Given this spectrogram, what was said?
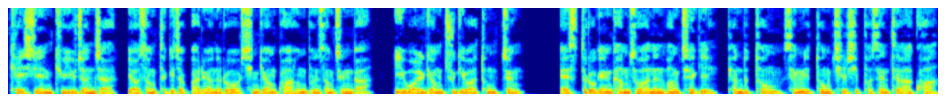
KCNQ 유전자, 여성 특이적 발현으로 신경 과흥 분성 증가. 2. 월경 주기와 통증. 에스트로겐 감소하는 황체기, 편두통, 생리통 70% 악화.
